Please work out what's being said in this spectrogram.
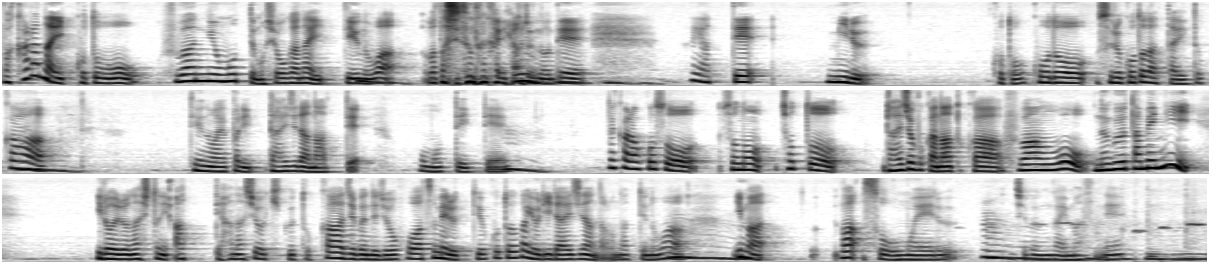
わからないことを不安に思ってもしょうがないっていうのは私の中にあるので、やってみること行動することだったりとか、っていうのはやっぱり大事だなって思っていて、だからこそそのちょっと大丈夫かなとか不安を拭うためにいろいろな人に会って話を聞くとか自分で情報を集めるっていうことがより大事なんだろうなっていうのは、今はそう思える自分がいますね。うん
